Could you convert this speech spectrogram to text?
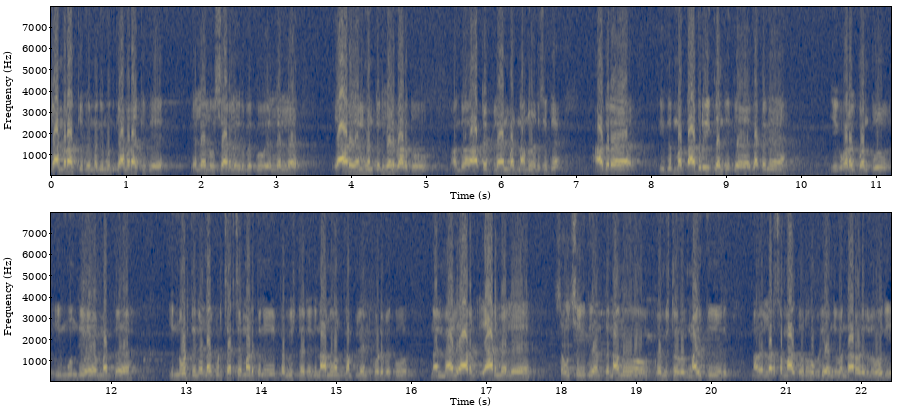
ಕ್ಯಾಮ್ರಾ ಹಾಕಿದ್ದೆ, ಮನೆ ಮುಂದೆ ಕ್ಯಾಮ್ರಾ ಹಾಕಿದ್ದೆ. ಎಲ್ಲೆಲ್ಲಿ ಹುಷಾರಲ್ಲಿ ಇರಬೇಕು, ಎಲ್ಲೆಲ್ಲ ಯಾರು ಎಲ್ಲಿ ಹೊಂತಲ್ಲಿ ಹೇಳಬಾರ್ದು. ಒಂದು ಆಟೋ ಪ್ಲ್ಯಾನ್ ಮಾಡಿ ನಾನು ನಡೆಸಿದ್ದೆ. ಆದರೆ ಇದು ಮತ್ತು ಆದರೂ ಈಗ ಘಟನೆ ಈಗ ಹೊರಗೆ ಬಂತು. ಈಗ ಮುಂದೆ ಮತ್ತು ಇನ್ನು ನೋಡ್ತೀನಿ, ಎಲ್ಲ ಕೂಡ ಚರ್ಚೆ ಮಾಡ್ತೀನಿ. ಕಮಿಷನರಿಗೆ ನಾನು ಒಂದು ಕಂಪ್ಲೇಂಟ್ ಕೊಡಬೇಕು. ನನ್ನ ಮೇಲೆ ಯಾರು, ಯಾರ ಮೇಲೆ ಸಂಶಯ ಇದೆ ಅಂತ ನಾನು ಕಮಿಷನರ್ ಮಾಹಿತಿ ನಾವೆಲ್ಲರೂ ಸಮಾಜದವರು ಹುಬ್ಳಿ ಅಂಜುಮನ್ ಧಾರವಾಡದಲ್ಲಿ ಹೋಗಿ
